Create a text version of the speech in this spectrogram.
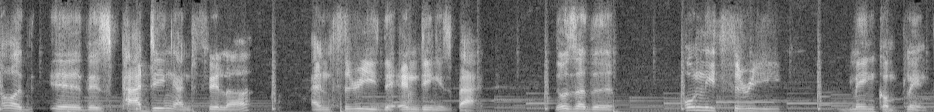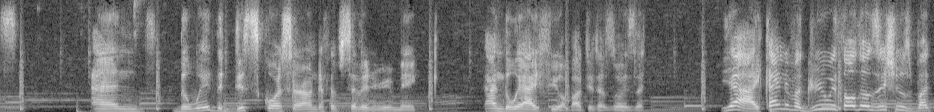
oh, uh, there's padding and filler, and three, the ending is bad. Those are the only three main complaints. And the way the discourse around FF7 remake and the way I feel about it as well is that, yeah, I kind of agree with all those issues, but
